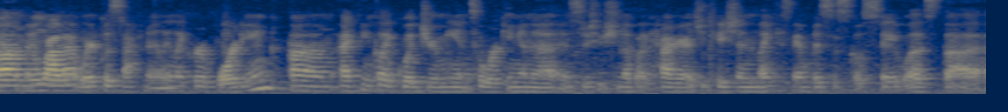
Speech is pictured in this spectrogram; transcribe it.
Um, and while that work was definitely like rewarding, um, I think like what drew me into working in an institution of like higher education, like San Francisco State, was the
